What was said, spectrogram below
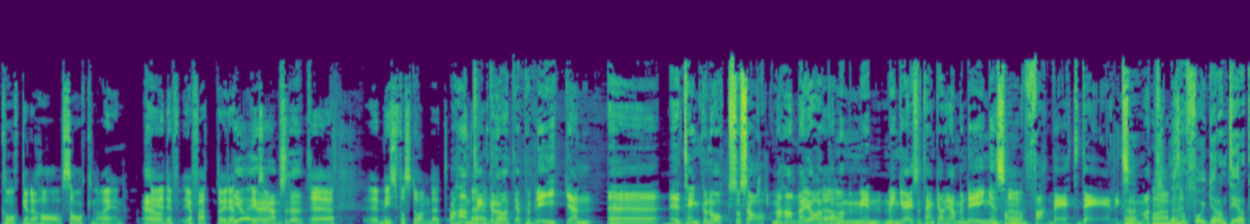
korkade har, saknar en. Ja. Det, det, jag fattar ju den Jo, jo, liksom, absolut. eh, eh, missförståndet. Och han Men- tänker nog att ja, publiken eh, eh, tänker nog också så. När, han, när jag Ja. kommer med min, min grej så tänker han ja men det är ingen som Ja. vet det. Liksom. Ja. Att, Ja, Men precis. han får ju garanterat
